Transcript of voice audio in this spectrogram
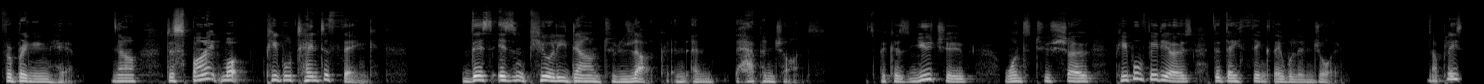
for bringing here. Now, despite what people tend to think, this isn't purely down to luck and, and happen chance. It's because YouTube wants to show people videos that they think they will enjoy. Now, please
